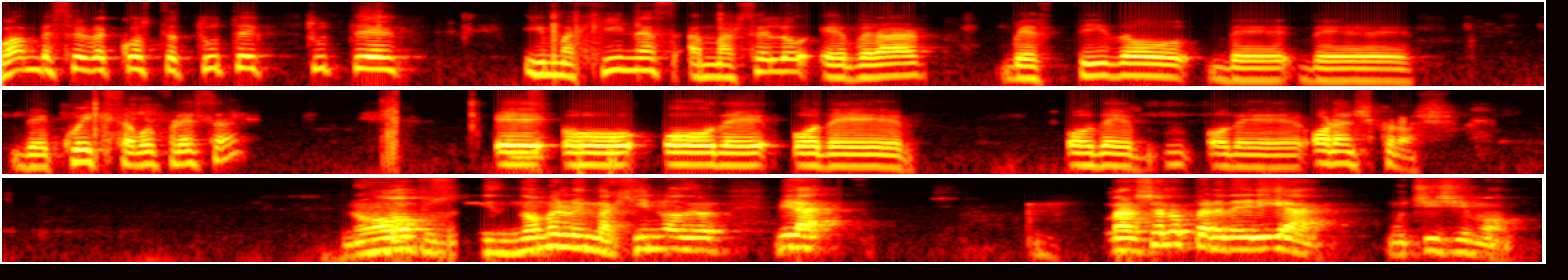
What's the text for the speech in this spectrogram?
Juan Becerra Costa, ¿tú te, ¿tú te imaginas a Marcelo Ebrard vestido de, de, de Quick Sabor Fresa? Eh, o, o, de, o, de, o, de, o de Orange Crush. No, pues no me lo imagino. Mira, Marcelo perdería muchísimo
